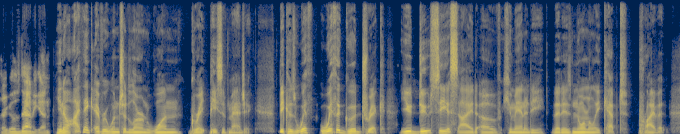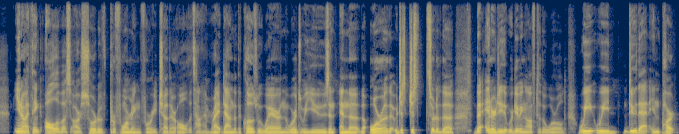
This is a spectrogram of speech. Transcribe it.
there goes dad again. You know, I think everyone should learn one great piece of magic because with with a good trick, you do see a side of humanity that is normally kept private you know, I think all of us are sort of performing for each other all the time, right? Down to the clothes we wear and the words we use and, and the, the aura that just, just sort of the, the energy that we're giving off to the world. We, we do that in part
